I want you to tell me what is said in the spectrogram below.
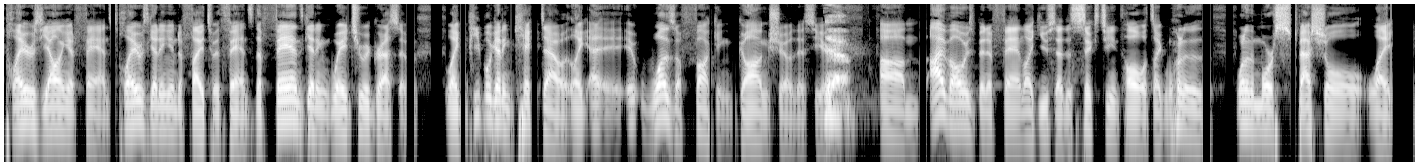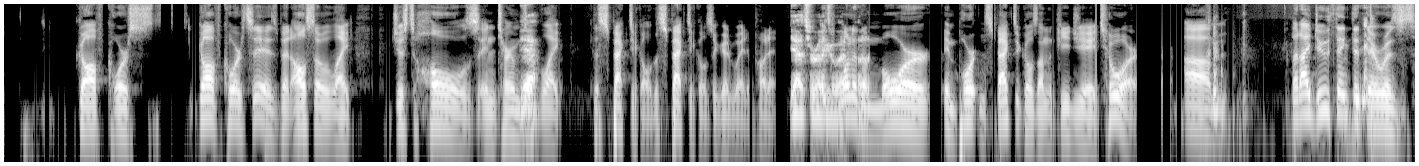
players yelling at fans, players getting into fights with fans, the fans getting way too aggressive, like people getting kicked out. Like it was a fucking gong show this year. yeah. Um, I've always been a fan, like you said, the 16th hole. It's like one of the one of the more special like golf course golf courses, but also like just holes in terms Yeah. of like the spectacle. The spectacle is a good way to put it Yeah, it's really it's one of the put more important spectacles on the PGA Tour. Um, but I do think that there was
